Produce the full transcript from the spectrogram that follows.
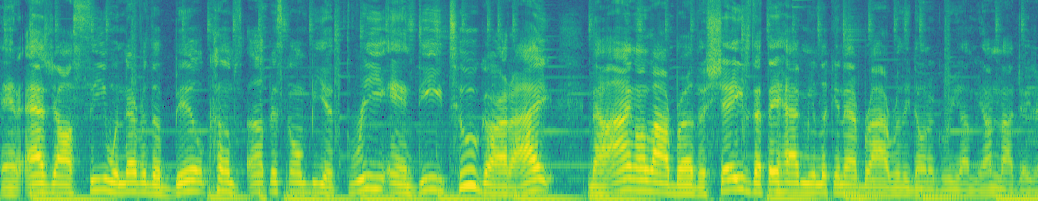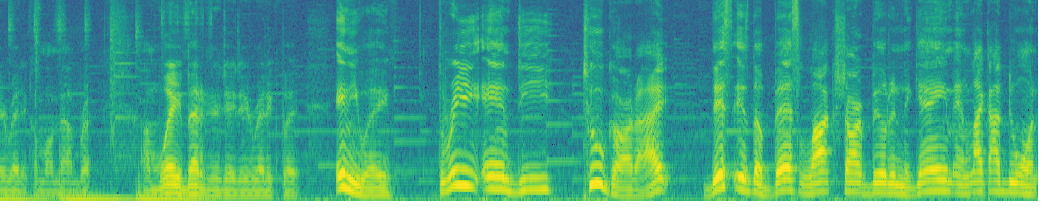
And as y'all see, whenever the build comes up, it's gonna be a 3 and D2 guard, alright? Now, I ain't gonna lie, bro. The shades that they have me looking at, bro, I really don't agree. I mean, I'm not JJ Redick. Come on now, bro. I'm way better than JJ Redick. But anyway, 3 and D, 2 guard, alright? This is the best lock sharp build in the game. And like I do on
